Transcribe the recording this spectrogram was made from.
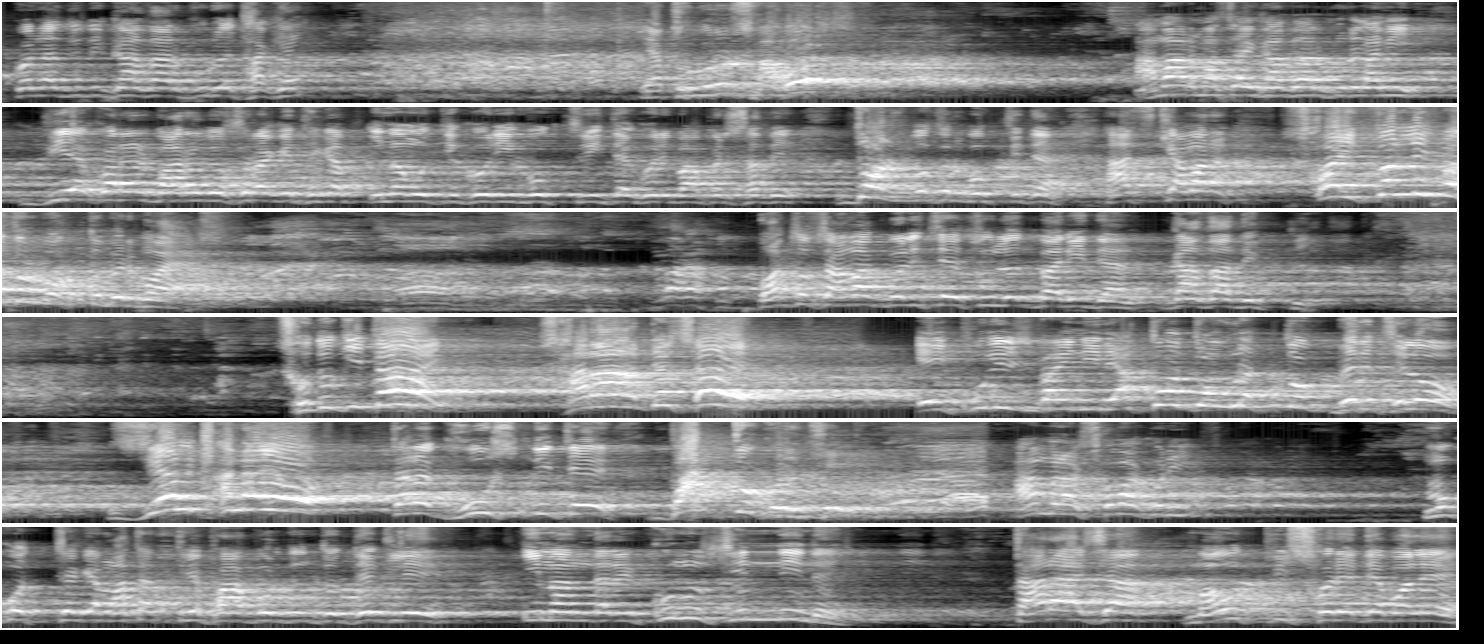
কোনা যদি গাঁদার পুরে থাকে। এত বড় সাহস? আমার মাথায় গাঁদার পুরে আমি বিয়ে করার বারো বছর আগে থেকে ইমামতি করি, বক্তৃতা করি, বাপের সাথে দশ বছর বক্তৃতা। আজকে আমার ছয়চল্লিশ বছর বক্তব্যের বয়স। অথচ আমাকে বলেছে চুলত বাড়ি দেন গাঁদা দেখবি। শুধু কি তাই? সারা দেশে এই পুলিশ বাহিনীর এত দৌরত্ব বেড়েছিল, জেলখানায়ও তারা ঘুষ নিতে বাধ্য করেছে। আমরা সভা করি, মুকুট থেকে মাথার থেকে পা পর্যন্ত দেখলে ইমানদারের কোনো চিহ্নি নেই। তারা আসা মাউথপিস সরে দে বলে,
